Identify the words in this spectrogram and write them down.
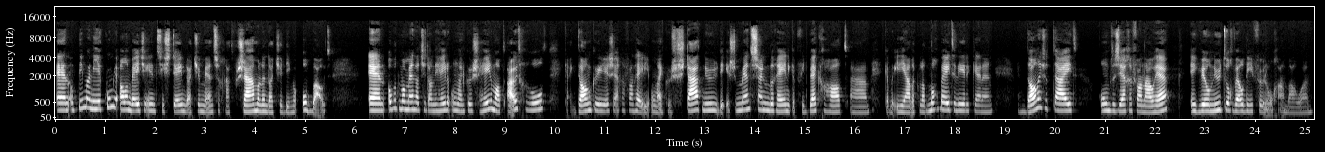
En op die manier kom je al een beetje in het systeem dat je mensen gaat verzamelen, dat je dingen opbouwt. En op het moment dat je dan die hele online cursus helemaal hebt uitgerold, kijk, dan kun je zeggen van hé, hey, die online cursus staat nu, de eerste mensen zijn er doorheen, ik heb feedback gehad, um, ik heb mijn ideale klant nog beter leren kennen. En dan is het tijd om te zeggen van nou hè, ik wil nu toch wel die funnel gaan bouwen.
